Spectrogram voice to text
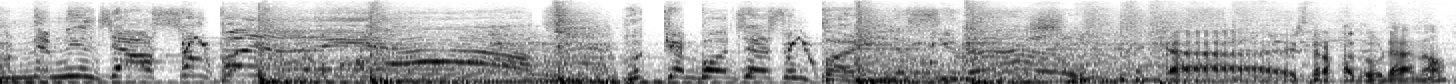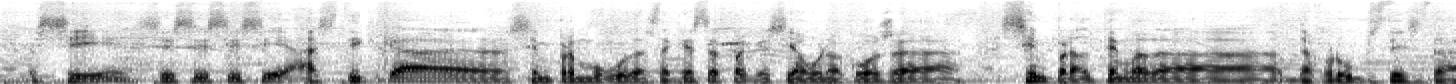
Condemni el ja se'n penedirà Aquest boig és un perill nacional que és droga dura, no? Sí, sí, sí, sí, sí. Estic uh, sempre mogudes d'aquestes perquè si hi ha una cosa... Sempre el tema de, de grups des de...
